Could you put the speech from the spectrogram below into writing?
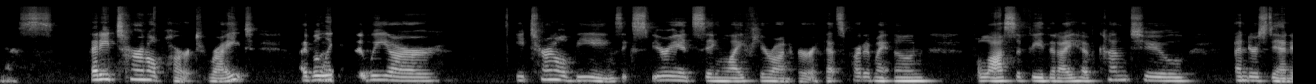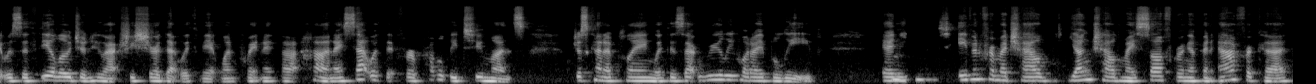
Yes. That eternal part, right? I believe that we are eternal beings experiencing life here on earth. That's part of my own philosophy that I have come to understand. It was a theologian who actually shared that with me at one point, and I thought, huh. And I sat with it for probably two months, just kind of playing with, is that really what I believe? And mm-hmm. even from a child, young child myself, growing up in Africa,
